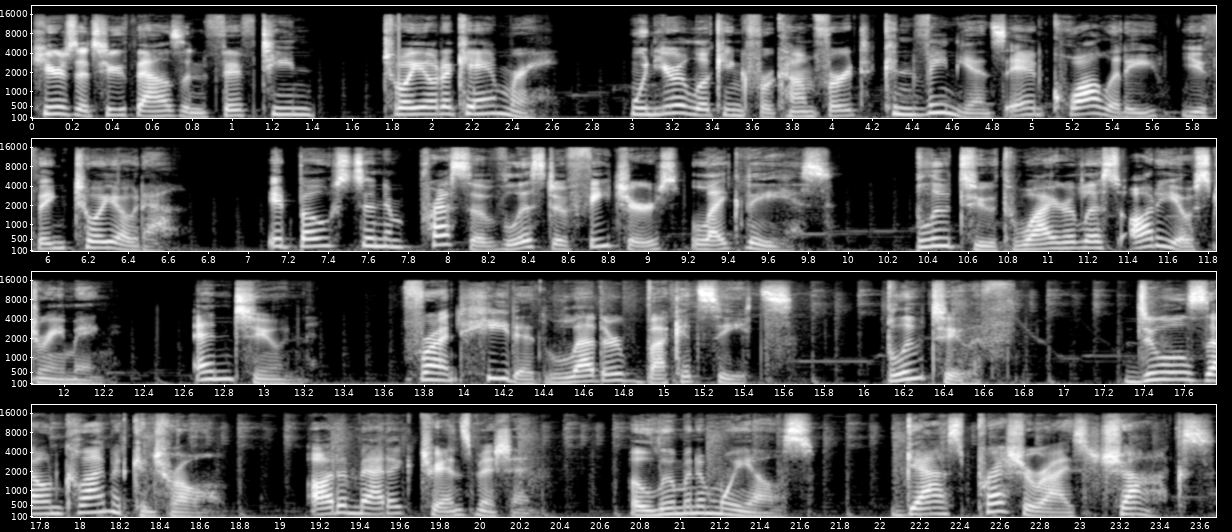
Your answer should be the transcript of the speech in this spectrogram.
Here's a 2015 Toyota Camry. When you're looking for comfort, convenience, and quality, you think Toyota. It boasts an impressive list of features like these Bluetooth wireless audio streaming, Entune, front heated leather bucket seats, Bluetooth, dual zone climate control, automatic transmission, aluminum wheels, gas pressurized shocks,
